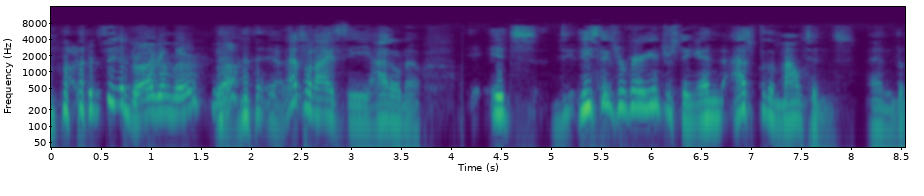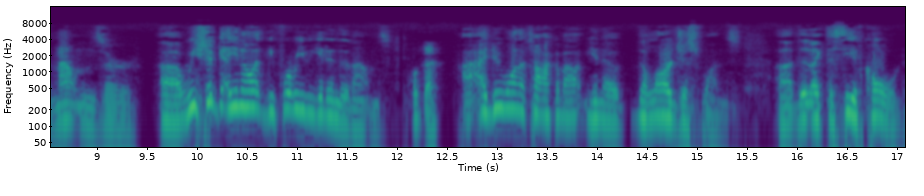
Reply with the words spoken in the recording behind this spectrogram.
I could see a dragon there. Yeah. yeah, that's what I see. I don't know. It's these things were very interesting. And as for the mountains, and the mountains are, uh, we should, get- you know what? Before we even get into the mountains, Okay. I, I do want to talk about, you know, the largest ones, uh, the, like the Sea of Cold.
